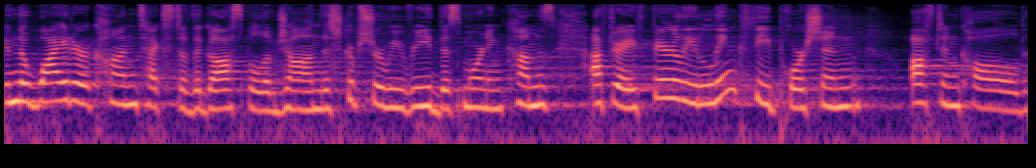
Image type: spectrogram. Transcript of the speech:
In the wider context of the Gospel of John, the scripture we read this morning comes after a fairly lengthy portion, often called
